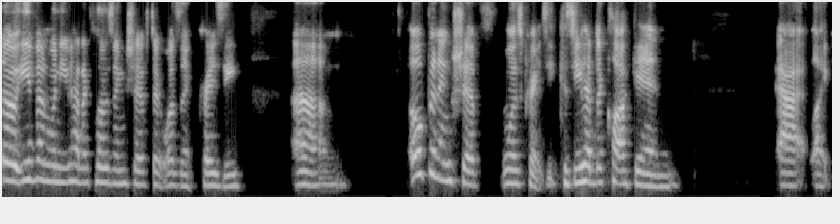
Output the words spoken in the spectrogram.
so even when you had a closing shift, it wasn't crazy. Um, opening shift was crazy because you had to clock in at like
